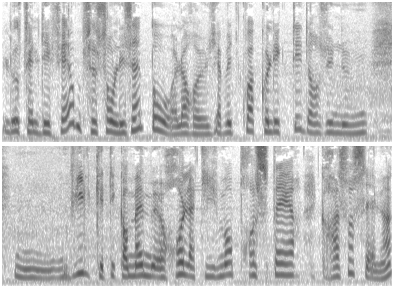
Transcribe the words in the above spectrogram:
L'hôtel des fermes, ce sont les impôts. Alors euh, il y avait de quoi collecter dans une, ville qui était quand même relativement prospère grâce au sel. Hein.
